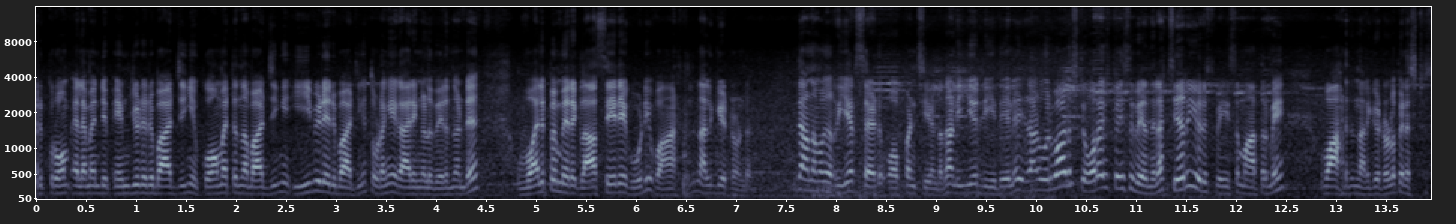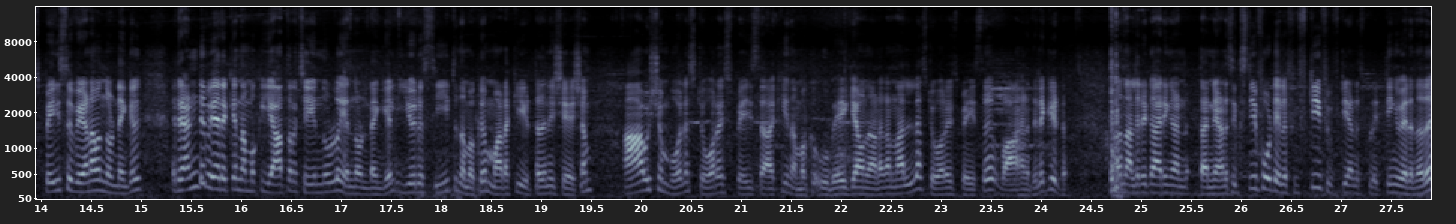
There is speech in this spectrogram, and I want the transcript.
ഒരു ക്രോം എലമെന്റും എം ജിയുടെ ഒരു ബാജിങ് കോമറ്റ് എന്ന ബാഡ്ജിങ് ഇ വിയുടെ ഒരു ബാഡ്ജിങ് തുടങ്ങിയ കാര്യങ്ങൾ വരുന്നുണ്ട്. വലിപ്പം വരെ ഗ്ലാസ് ഏരിയ കൂടി വാഹനത്തിൽ നൽകിയിട്ടുണ്ട്. ഇതാണ് നമുക്ക് റിയർ സൈഡ് ഓപ്പൺ ചെയ്യേണ്ടത്. അതാണ് ഈ ഒരു രീതിയിൽ ഇതാണ് ഒരുപാട് സ്റ്റോറേജ് സ്പേസ് വരുന്നില്ല. ചെറിയൊരു സ്പേസ് മാത്രമേ വാഹനത്തിൽ നൽകിയിട്ടുള്ളൂ. പിന്നെ സ്പേസ് വേണമെന്നുണ്ടെങ്കിൽ രണ്ട് പേരൊക്കെ നമുക്ക് യാത്ര ചെയ്യുന്നുള്ളൂ എന്നുണ്ടെങ്കിൽ ഈ ഒരു സീറ്റ് നമുക്ക് മടക്കി ഇട്ടതിന് ശേഷം ആവശ്യം പോലെ സ്റ്റോറേജ് സ്പേസ് ആക്കി നമുക്ക് ഉപയോഗിക്കാവുന്നതാണ്. കാരണം നല്ല സ്റ്റോറേജ് സ്പേസ് വാഹനത്തിൽ കിട്ടും. അത് നല്ലൊരു കാര്യം തന്നെയാണ്. സിക്സ്റ്റി ഫോർട്ടി അല്ല ഫിഫ്റ്റി ഫിഫ്റ്റിയാണ് സ്പ്ലിറ്റിംഗ് വരുന്നത്.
